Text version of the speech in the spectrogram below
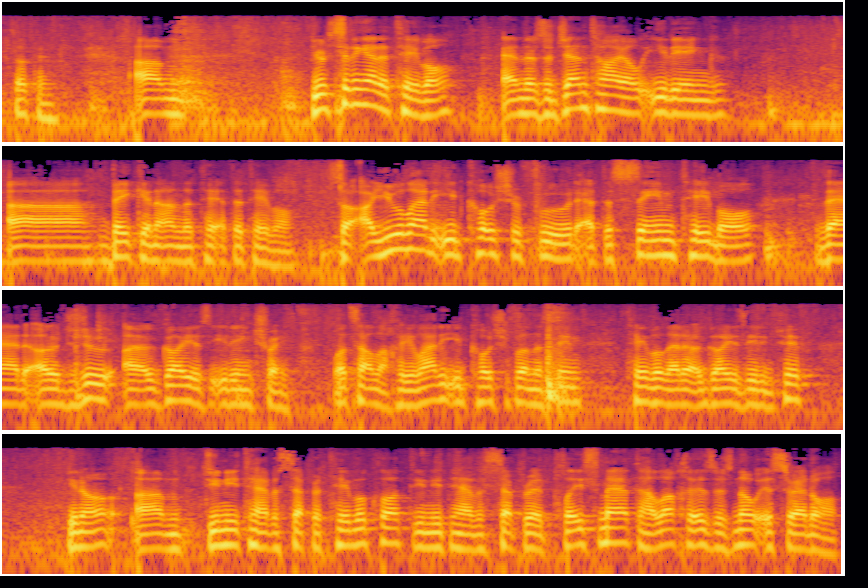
It's okay. Um, you're sitting at a table, and there's a Gentile eating uh, bacon on the ta- at the table. So, are you allowed to eat kosher food at the same table that a, Jew, a guy is eating treif? What's halach? Are you allowed to eat kosher food on the same table that a guy is eating treif? You know, um, do you need to have a separate tablecloth? Do you need to have a separate placemat? The halacha is there's no isra at all.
